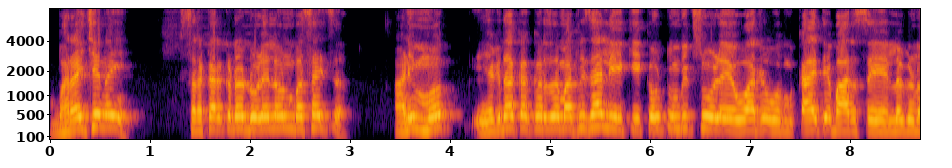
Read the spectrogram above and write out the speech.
भरायचे नाही. सरकारकडं डोळे लावून बसायचं. आणि मग एकदा का कर्जमाफी झाली की कौटुंबिक सोहळे वार काय ते बारसे लग्न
